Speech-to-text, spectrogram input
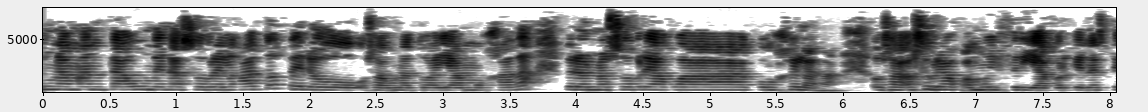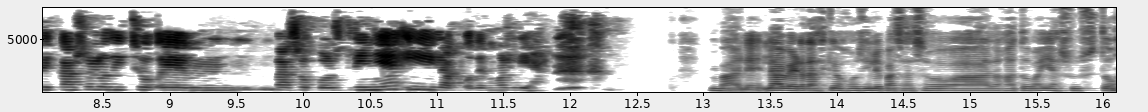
una manta húmeda sobre el gato, pero, o sea, una toalla mojada, pero no sobre agua congelada, o sea, sobre agua muy fría, porque en este caso lo dicho, eh, vasoconstriñe y la podemos liar. Vale, la verdad es que José le pasa eso al gato, vaya susto.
